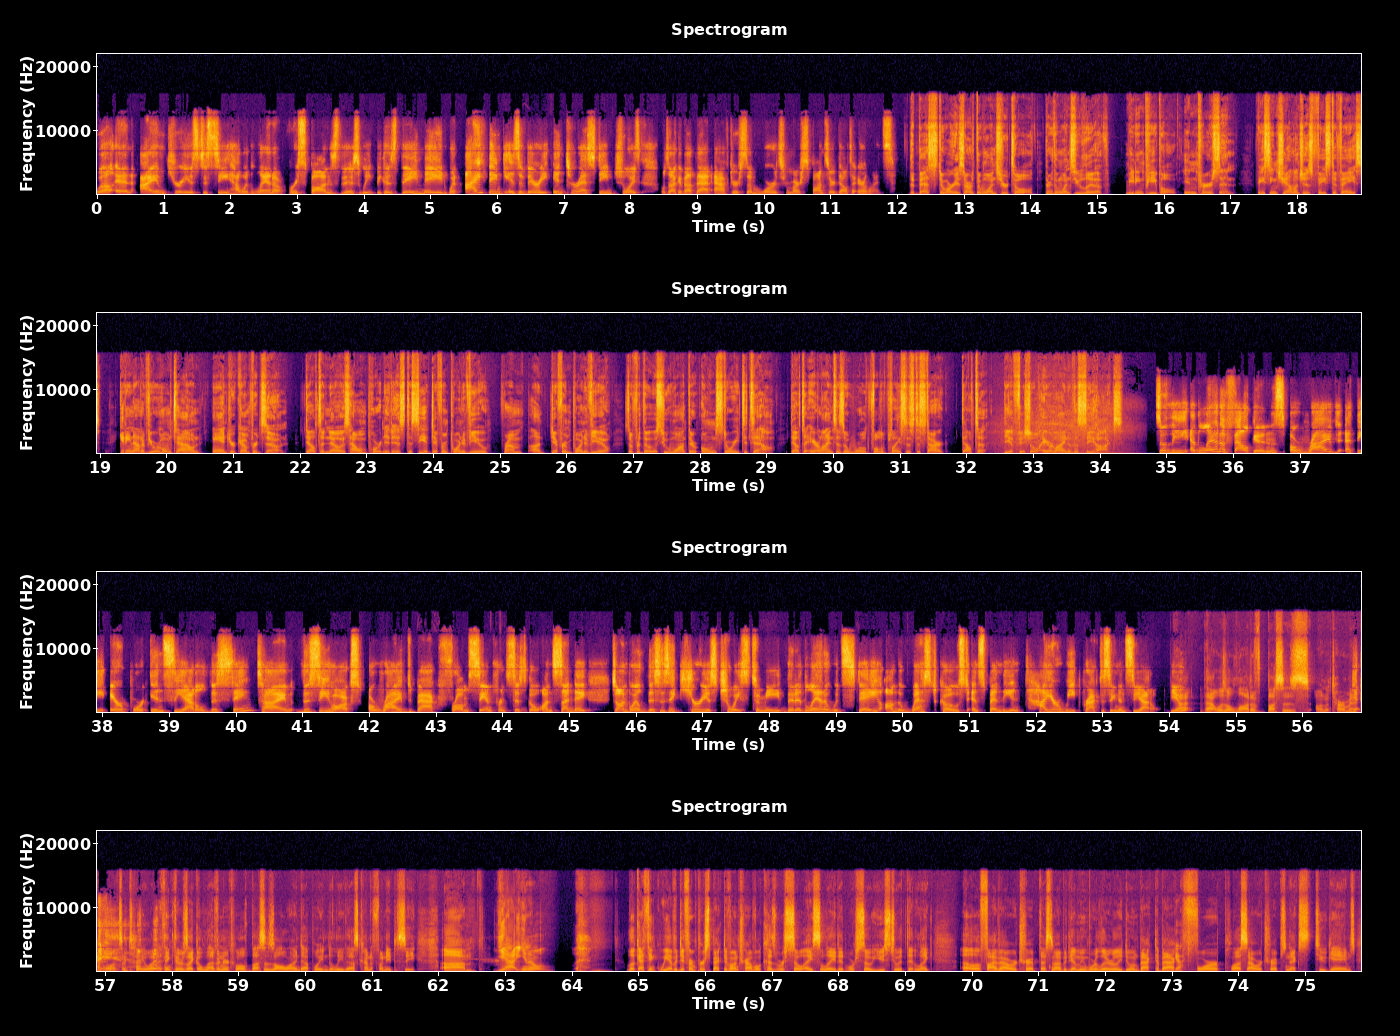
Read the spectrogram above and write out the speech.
Well, and I am curious to see how Atlanta responds this week because they made what I think is a very interesting choice. We'll talk about that after some words from our sponsor, Delta Airlines. The best stories aren't the ones you're told, they're the ones you live. Meeting people in person, facing challenges face to face, getting out of your hometown and your comfort zone. Delta knows how important it is to see a different point of view from a different point of view. So, for those who want their own story to tell, Delta Airlines has a world full of places to start. Delta, the official airline of the Seahawks. So the Atlanta Falcons arrived at the airport in Seattle the same time the Seahawks arrived back from San Francisco on Sunday. John Boyle, this is a curious choice to me that Atlanta would stay on the West Coast and spend the entire week practicing in Seattle. You? That, that was a lot of buses on a tarmac yeah. at once. I tell you what, I think there was like 11 or 12 buses all lined up waiting to leave. That was kind of funny to see. Um, yeah, you know, look, I think we have a different perspective on travel because we're so isolated. We're so used to it that like, oh, a five hour trip, that's not a big deal. I mean, we're literally doing back to back four plus hour trips next two games.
